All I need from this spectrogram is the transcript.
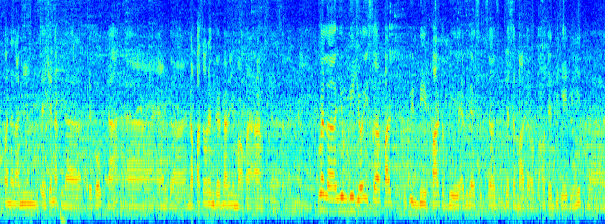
na namin yung lisensya na pina-revoke na uh, and uh, napasurrender na rin yung mga firearms na nasa kanya. Well, uh, yung video is uh, part, it will be part of the evidence. It's uh, just a matter of authenticating it na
